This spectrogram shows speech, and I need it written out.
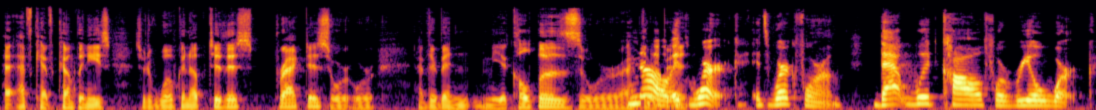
Have, have companies sort of woken up to this practice or, or have there been mea culpas or no been... it's work it's work for them that would call for real work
